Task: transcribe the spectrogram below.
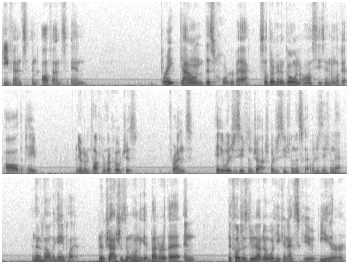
defense and offense and break down this quarterback. So they're going to go in off season and look at all the tape. They're going to talk to their coaches, friends. Hey, what did you see from Josh? What did you see from this guy? What did you see from that? And they're going to have the game plan. And if Josh isn't willing to get better at that and the coaches do not know what he can execute either,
